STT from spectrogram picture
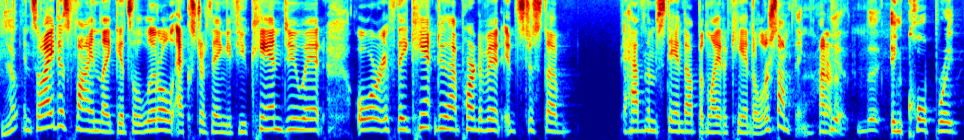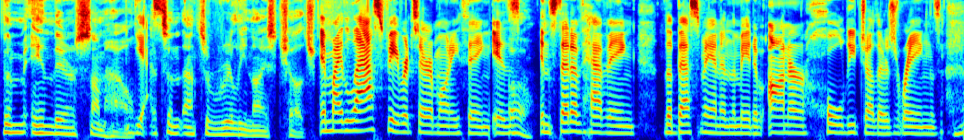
yep. and so I just find like it's a little extra thing if you can do it, or if they can't do that part of it, it's just a have them stand up and light a candle or something. I don't Yeah, know. the, incorporate them in there somehow. Yes. that's a that's a really nice touch. And my last favorite ceremony thing is Oh. instead of having the best man and the maid of honor hold each other's rings, Mm-hmm.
